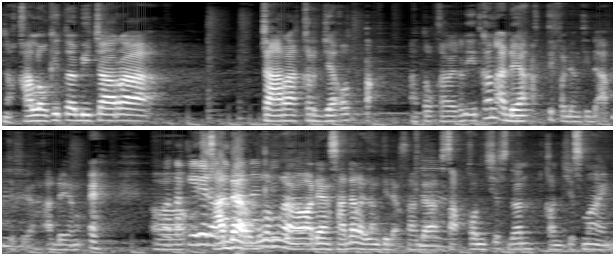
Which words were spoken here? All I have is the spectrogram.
Nah, kalau kita bicara cara kerja otak atau kayak itu kan ada yang aktif ada yang tidak aktif ya. Ada yang eh uh, Otak kiri dan otak sadar. kanan bukan juga. ada yang sadar ada yang tidak sadar. Subconscious dan conscious mind.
